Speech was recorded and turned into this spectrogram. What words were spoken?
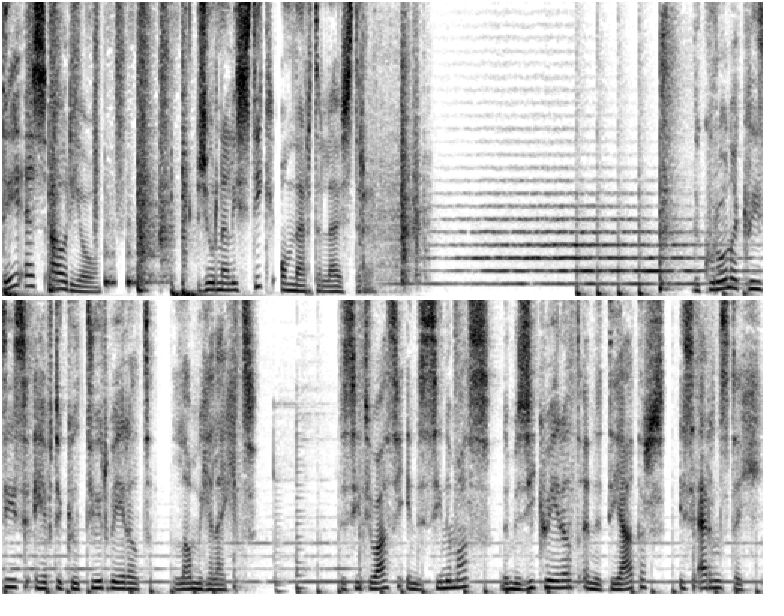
DS Audio. Journalistiek om naar te luisteren. De coronacrisis heeft de cultuurwereld lam gelegd. De situatie in de cinemas, de muziekwereld en de theaters is ernstig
